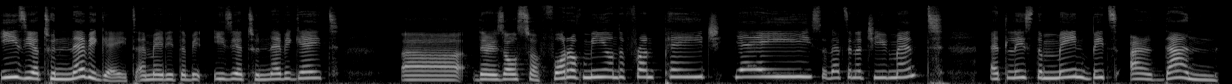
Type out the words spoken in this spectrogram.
easier to navigate. I made it a bit easier to navigate. Uh, there is also a photo of me on the front page. Yay! So that's an achievement. At least the main bits are done.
